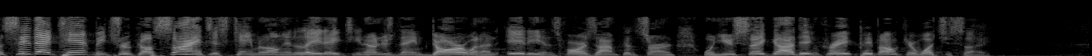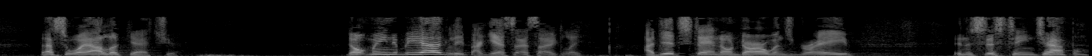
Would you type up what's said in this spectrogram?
But see, that can't be true because scientists came along in the late 1800s named Darwin an idiot as far as I'm concerned. When you say God didn't create people, I don't care what you say. That's the way I look at you. Don't mean to be ugly. I guess that's ugly. I did stand on Darwin's grave in the Sistine Chapel,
